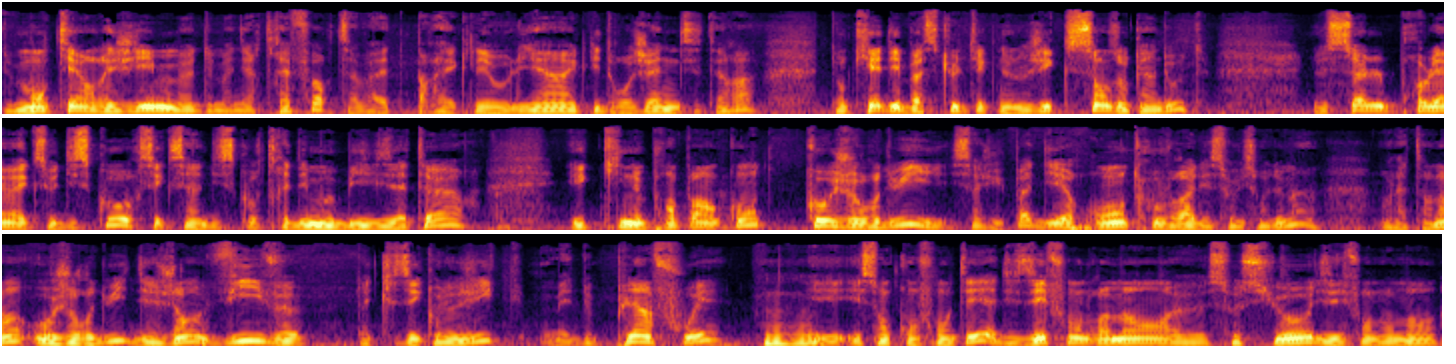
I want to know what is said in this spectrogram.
de monter en régime de manière très forte, ça va être pareil avec l'éolien, avec l'hydrogène, etc. Donc il y a des bascules technologiques sans aucun doute. Le seul problème avec ce discours, c'est que c'est un discours très démobilisateur et qui ne prend pas en compte qu'aujourd'hui, il ne s'agit pas de dire on trouvera des solutions demain. En attendant, aujourd'hui, des gens vivent la crise écologique, mais de plein fouet, Mhm. et, et sont confrontés à des effondrements euh, sociaux, des effondrements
